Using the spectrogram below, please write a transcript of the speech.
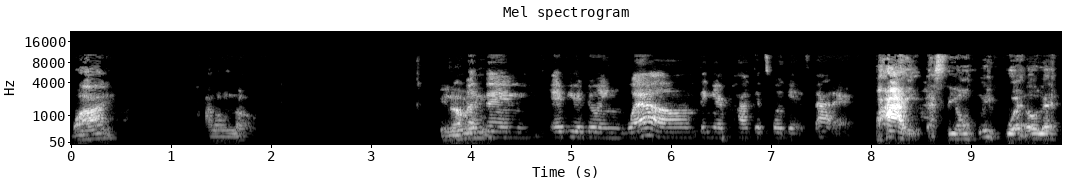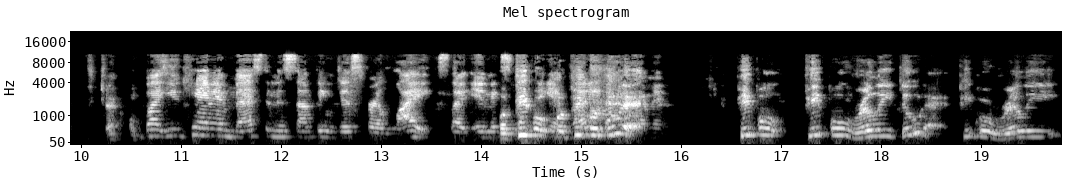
Why? I don't know. You know what I But mean? then if you're doing well, then your pockets will get fatter. Right. That's the only well that counts. But you can't invest into something just for likes, like in But people- but people do that. people people really do that people really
